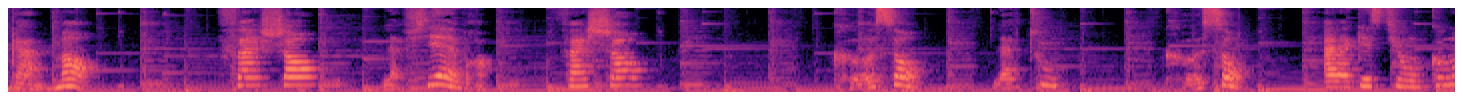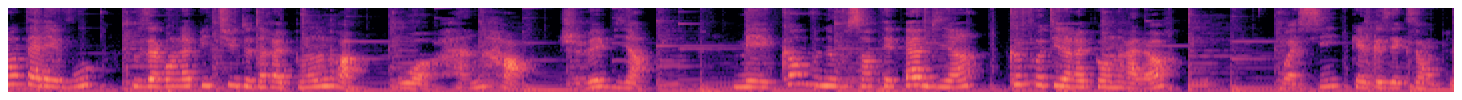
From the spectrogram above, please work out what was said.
gamao, fa la fièvre, fa la toux, À la question comment allez-vous, nous avons l'habitude de répondre je vais bien. Mais quand vous ne vous sentez pas bien, que faut-il répondre alors? Voici quelques exemples.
